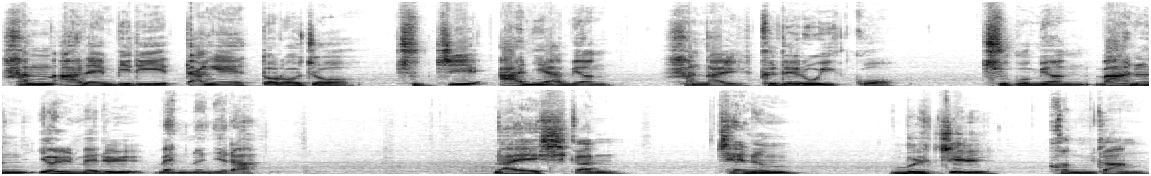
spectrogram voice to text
한 알의 밀이 땅에 떨어져 죽지 아니하면 한 알 그대로 있고 죽으면 많은 열매를 맺느니라. 나의 시간, 재능, 물질, 건강,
